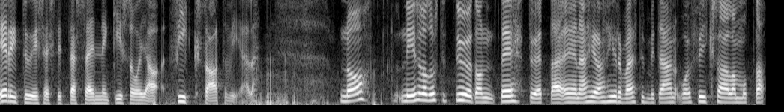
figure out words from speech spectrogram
erityisesti tässä ennen kisoja fiksaat vielä? No, niin sanotusti työt on tehty, että ei enää ihan hirveästi mitään voi fiksailla, mutta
